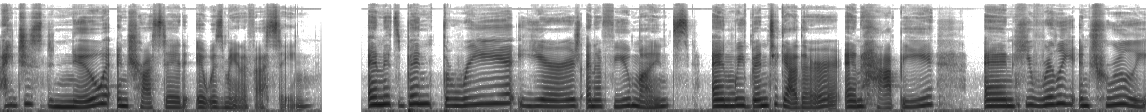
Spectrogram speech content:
I just knew and trusted it was manifesting. And it's been three years and a few months, and we've been together and happy. And he really and truly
